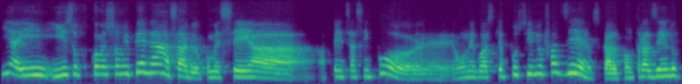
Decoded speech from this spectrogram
E aí isso começou a me pegar, sabe? Eu comecei a, a pensar assim, pô, é um negócio que é possível fazer. Os caras estão trazendo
